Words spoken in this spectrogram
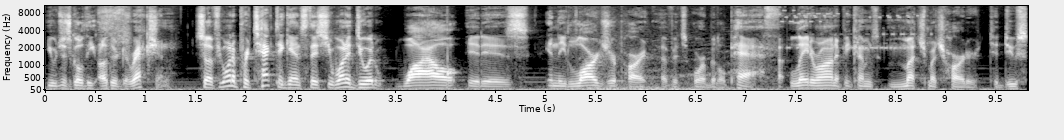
You would just go the other direction. So if you want to protect against this, you want to do it while it is in the larger part of its orbital path. Later on, it becomes much, much harder to do so.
